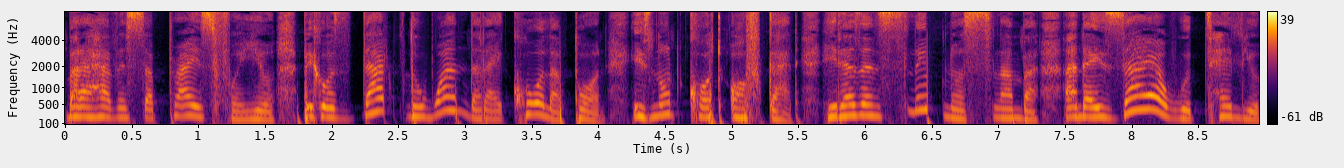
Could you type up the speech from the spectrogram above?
but I have a surprise for you because that the one that I call upon is not caught off guard. He doesn't sleep nor slumber. And Isaiah would tell you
